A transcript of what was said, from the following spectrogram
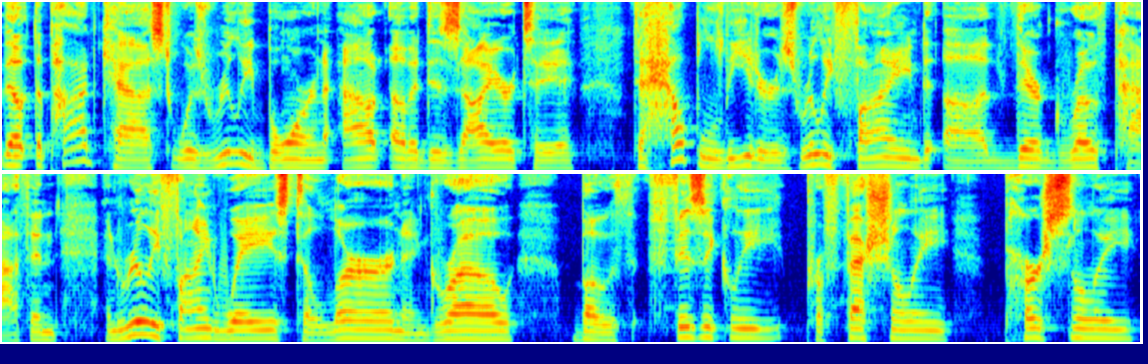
the the podcast was really born out of a desire to to help leaders really find uh, their growth path and and really find ways to learn and grow both physically, professionally, personally,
